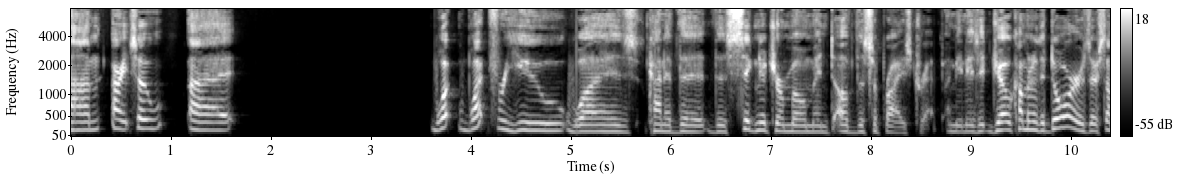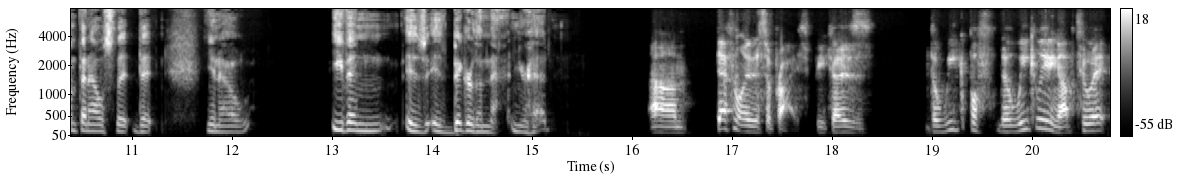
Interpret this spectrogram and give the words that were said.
Um, all right. So, uh, what what for you was kind of the the signature moment of the surprise trip? I mean, is it Joe coming to the door, or is there something else that that you know even is is bigger than that in your head? Um, definitely the surprise because the week bef- the week leading up to it,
